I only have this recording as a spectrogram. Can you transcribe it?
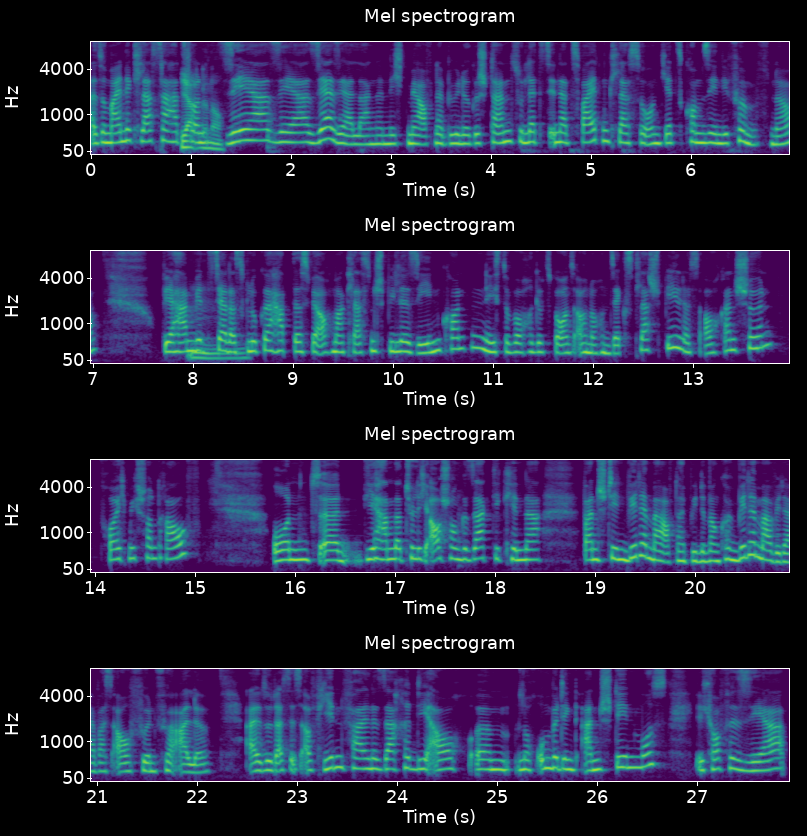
Also meine Klasse hat ja, schon genau. sehr, sehr, sehr, sehr lange nicht mehr auf einer Bühne gestanden. Zuletzt in der zweiten Klasse und jetzt kommen sie in die fünf. Ne? Wir haben jetzt ja das mhm. Glück gehabt, dass wir auch mal Klassenspiele sehen konnten. Nächste Woche gibt's bei uns auch noch ein Sechsklassspiel, das ist auch ganz schön freue ich mich schon drauf. Und äh, die haben natürlich auch schon gesagt, die Kinder, wann stehen wir denn mal auf der Bühne? Wann können wir denn mal wieder was aufführen für alle? Also das ist auf jeden Fall eine Sache, die auch ähm, noch unbedingt anstehen muss. Ich hoffe sehr,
